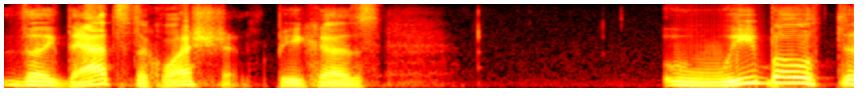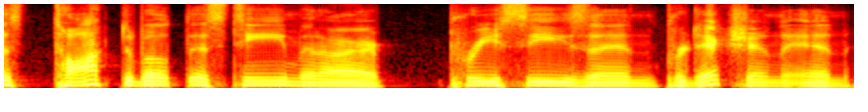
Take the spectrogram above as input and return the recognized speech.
Like that's the question because we both just talked about this team in our preseason prediction and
